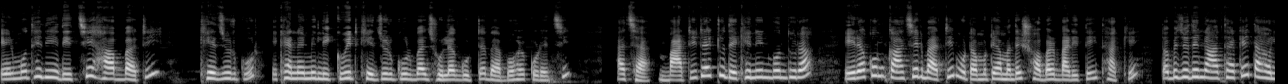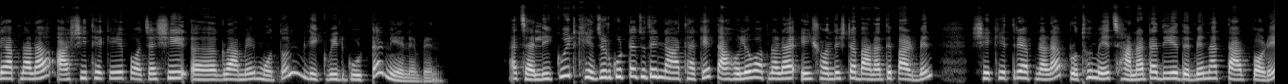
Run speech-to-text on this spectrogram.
এর মধ্যে দিয়ে দিচ্ছি হাফ বাটি খেজুর গুড়। এখানে আমি লিকুইড খেজুর গুড় বা ঝোলা গুড়টা ব্যবহার করেছি। আচ্ছা বাটিটা একটু দেখে নিন বন্ধুরা। এরকম কাঁচের বাটি মোটামুটি আমাদের সবার বাড়িতেই থাকে। তবে যদি না থাকে, তাহলে আপনারা আশি থেকে পঁচাশি গ্রামের মতন লিকুইড গুড়টা নিয়ে নেবেন। আচ্ছা লিকুইড খেজুর গুড়টা যদি না থাকে, তাহলেও আপনারা এই সন্দেশটা বানাতে পারবেন। সেক্ষেত্রে আপনারা প্রথমে ছানাটা দিয়ে দেবেন আর তারপরে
